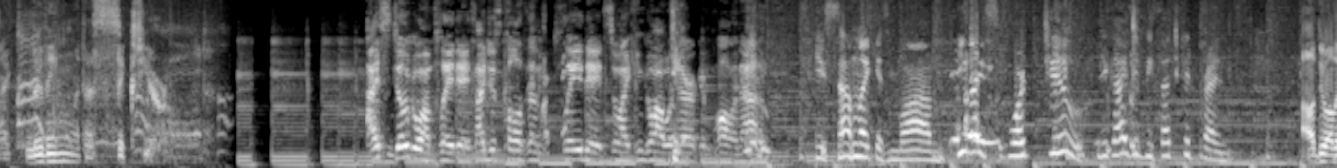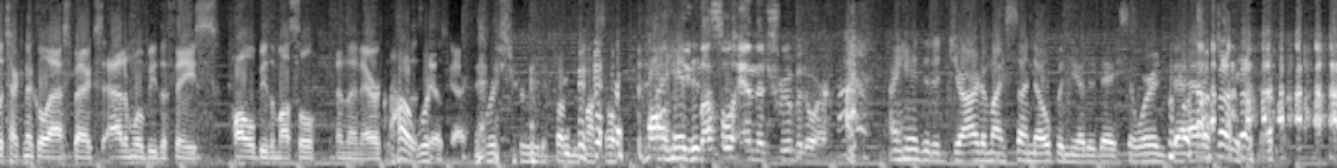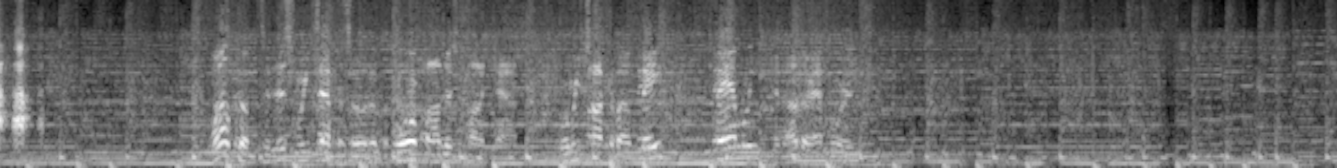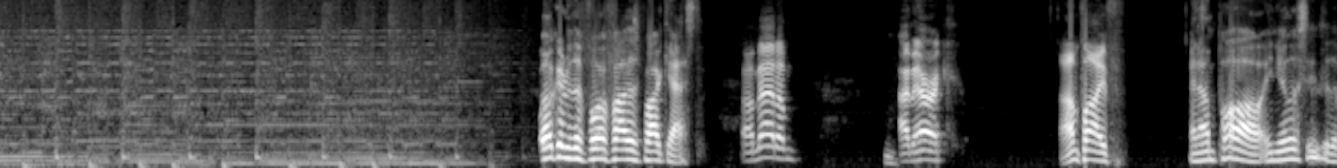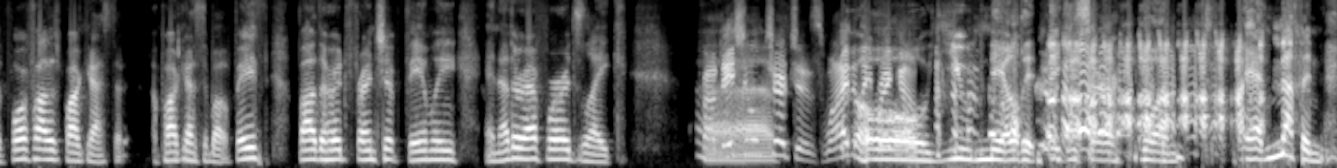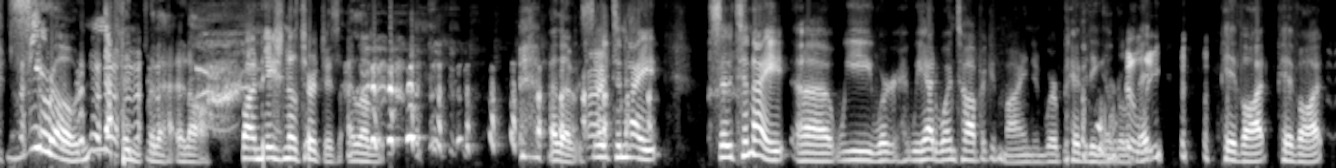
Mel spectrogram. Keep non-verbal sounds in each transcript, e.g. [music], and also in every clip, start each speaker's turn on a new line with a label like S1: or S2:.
S1: like living with a six year old.
S2: I still go on play dates. I just call them play dates so I can go out with Eric and Paul and Adam.
S3: You sound like his mom. He likes sport too. You guys would be such good friends.
S4: I'll do all the technical aspects. Adam will be the face. Paul will be the muscle, and then Eric will
S3: Oh,
S4: be the
S3: we're-
S4: sales guy.
S3: We're screwed from the [laughs] muscle. I
S2: Paul the
S3: handed,
S2: muscle and the troubadour.
S3: I handed a jar to my son to open the other day, so we're in bad shape. [laughs]
S5: Welcome to this week's episode of the Forefathers Podcast, where we talk about faith, family, and other F words.
S3: Welcome to the Forefathers Podcast.
S4: I'm Adam.
S2: I'm Eric.
S4: I'm five.
S3: And I'm Paul, and you're listening to the Forefathers Podcast, a podcast about faith, fatherhood, friendship, family, and other F words like
S6: Foundational
S3: uh,
S6: churches. Why did they break up?
S3: Oh, you nailed it. Thank you, sir. [laughs] One. I had nothing, zero, nothing for that at all. Foundational churches. I love it. I love it. So tonight, so tonight, uh, we were we had one topic in mind, and we're pivoting a little
S4: Really?
S3: bit. Pivot, pivot,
